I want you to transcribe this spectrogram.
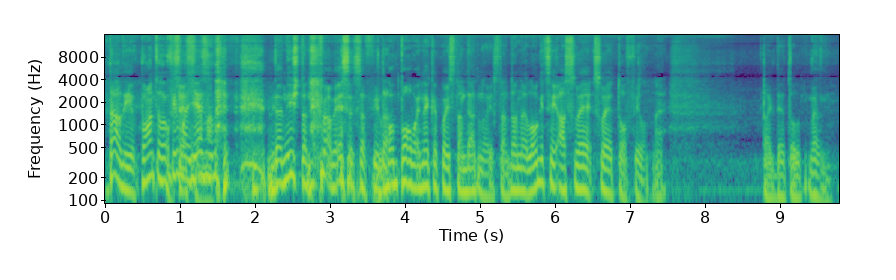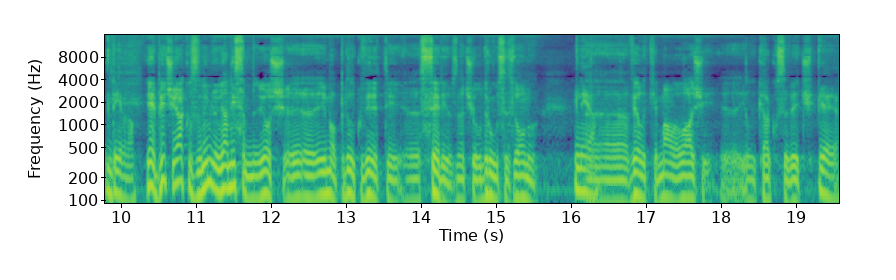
Da, ali poanta filma je da, da ništa nema veze sa filmom po ovoj nekakvoj standardnoj, standardnoj logici, a sve, sve je to film. Ne? Tako da je to velim, divno. Je, bit će jako zanimljivo. Ja nisam još e, imao priliku vidjeti e, seriju, znači u drugu sezonu e, Velike male laži ili kako se već je, je.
